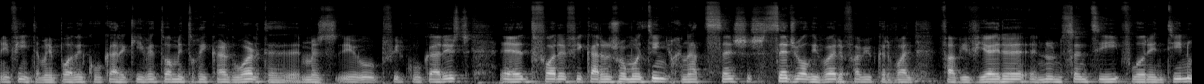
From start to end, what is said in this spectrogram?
Enfim, também podem colocar aqui eventualmente o Ricardo Horta, mas eu prefiro colocar estes. Uh, de fora ficaram João Montinho, Renato Sanches, Sérgio Oliveira, Fábio Carvalho, Fábio Vieira, Nuno Santos e Florentino.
